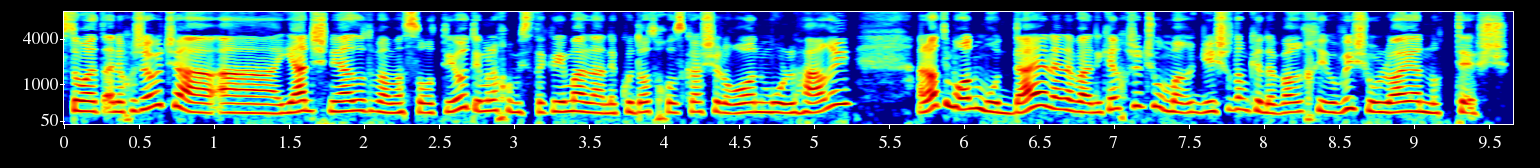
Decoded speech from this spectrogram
זאת אומרת, אני חושבת שהיד שנייה הזאת והמסורתיות, אם אנחנו מסתכלים על הנקודות חוזקה של רון מול הארי, אני לא יודעת אם רון מודע אליהן, אבל אני כן חושבת שהוא מרגיש אותם כדבר חיובי, שהוא לא היה נוטש.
